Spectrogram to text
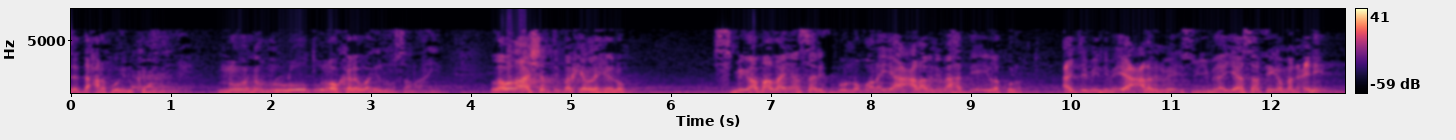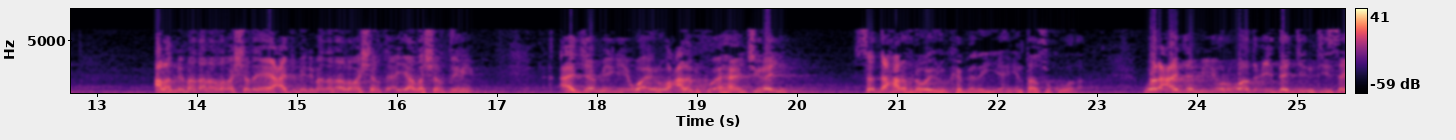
saddex xaraf waa inuu ka badan yahay. Nuuxun luutun oo kale waa inuusan ahayn. Labadaa shardi marka la helo ismiga ma laa yansarif buu noqonayaa calamnimo haddii ay la kulanto. Cajaminimo iyo calamnimo isu yimid ayaa sarfiga mancini. Calamnimadana laba shardi cajaminimadana laba shardi ayaa la shardini cajamigii waa inuu calam ku ahaan jiray saddex xarafna waa inuu ka badan yahay intaasuu ku wada. Waalcajamiyulwadci dejintiisa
